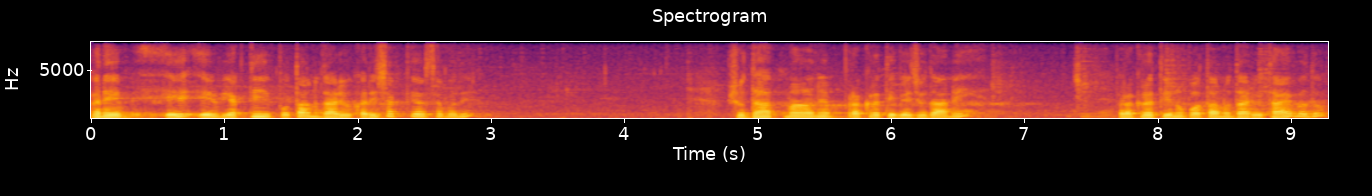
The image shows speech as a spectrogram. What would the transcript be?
અને એ- એ એ વ્યક્તિ પોતાનું ધાર્યું કરી શકતી હશે બધી? શુદ્ધાત્મા અને પ્રકૃતિ બે જુદા નહીં? પ્રકૃતિનું પોતાનું ધાર્યું થાય બધું?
